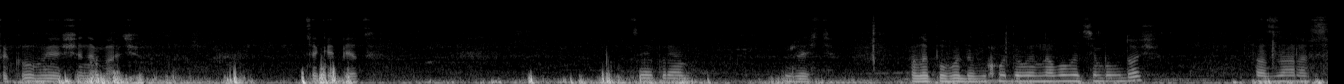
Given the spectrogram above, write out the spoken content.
Такого я ще не бачив. Це капець. Це прям жесть. Але погода виходила на вулиці був дощ, а зараз.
